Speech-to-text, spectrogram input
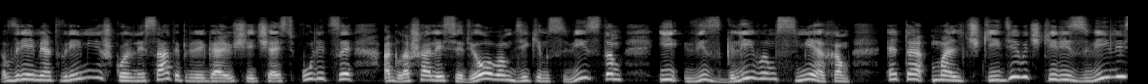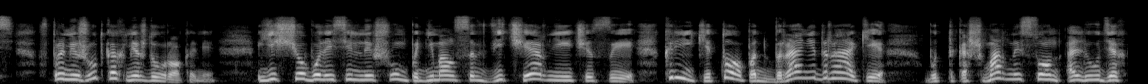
Время от времени школьный сад и прилегающая часть улицы оглашались ревом, диким свистом и визгливым смехом. Это мальчики и девочки резвились в промежутках между уроками. Еще более сильный шум поднимался в вечерние часы. Крики, топот, брани, драки — будто кошмарный сон о людях,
